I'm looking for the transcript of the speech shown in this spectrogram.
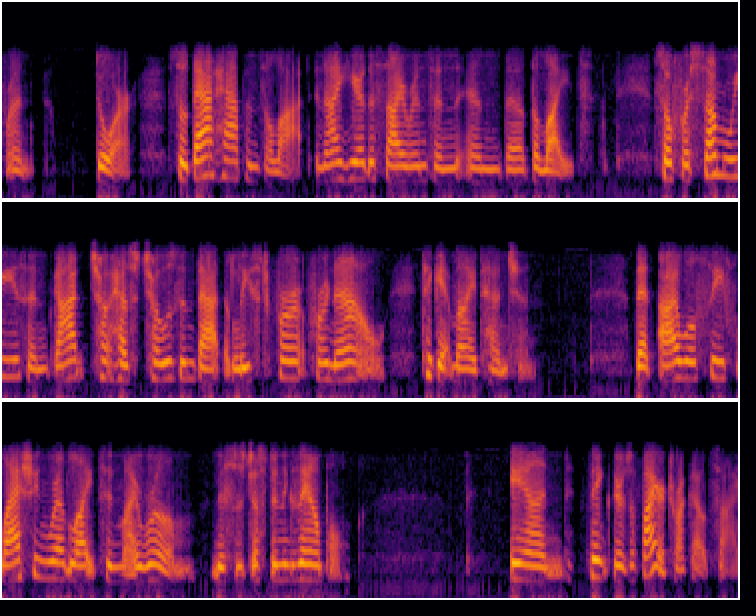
front door. So that happens a lot, and I hear the sirens and and the the lights. So for some reason, God cho- has chosen that at least for for now to get my attention. That I will see flashing red lights in my room. This is just an example. And think there's a fire truck outside.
